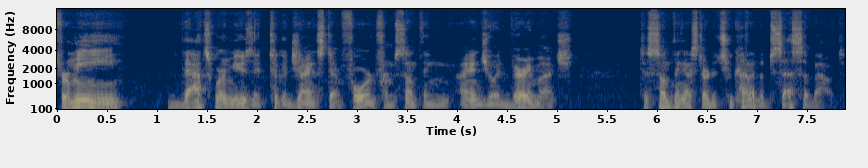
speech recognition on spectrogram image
for me, that's where music took a giant step forward from something I enjoyed very much to something I started to kind of obsess about.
